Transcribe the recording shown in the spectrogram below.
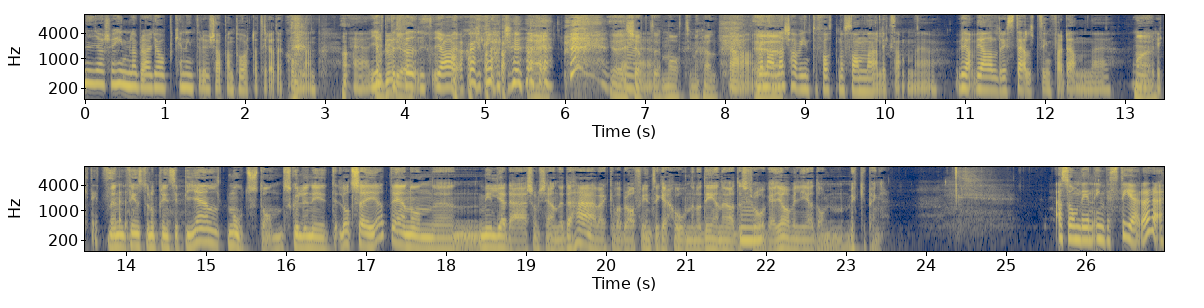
ni gör så himla bra jobb, kan inte du köpa en tårta till redaktionen? Eh, jättefint. Ja, ja, självklart. Nej, jag Eh. köpte mat till mig själv. ja, men Eh. annars har vi inte fått några sådana, liksom, eh, vi, har, vi har aldrig ställts inför den eh, Nej. riktigt. Men finns det något principiellt motstånd? Skulle ni, låt säga att det är någon miljardär som känner det här verkar vara bra för integrationen och det är en ödesfråga. Jag vill ge dem mycket pengar. Alltså om det är en investerare,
